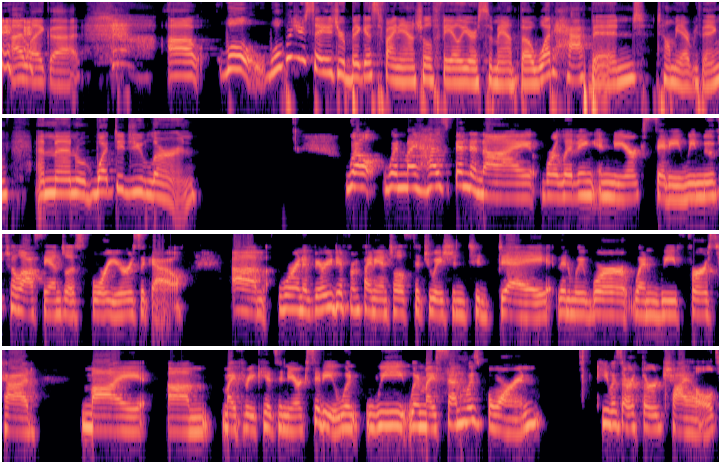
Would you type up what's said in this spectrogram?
I like that. Uh, well, what would you say is your biggest financial failure, Samantha? What happened? Tell me everything. And then what did you learn? Well, when my husband and I were living in New York City, we moved to Los Angeles four years ago. Um, we're in a very different financial situation today than we were when we first had my um, my three kids in New York City. When we when my son was born, he was our third child.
